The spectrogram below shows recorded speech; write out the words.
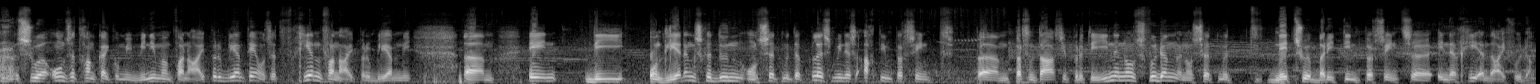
so ons het gaan kyk om die minimum van daai probleem te hê. Ons het geen van daai probleem nie. Ehm um, en die ontledings gedoen. Ons sit met 'n plus minus 18% ehm persentasie proteïen in ons voeding en ons sit met net so by die 10% se energie in daai voeding.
